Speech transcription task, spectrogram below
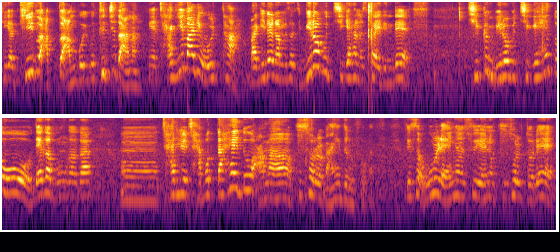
그냥 뒤도 앞도 안 보이고 듣지도 않아. 그냥 자기 말이 옳다. 막 이래가면서 밀어붙이게 하는 스타일인데 지금 밀어붙이게 해도 내가 뭔가가 어, 자리를 잡았다 해도 아마 구설을 많이 들을 것 같아. 그래서 올 내년 수에는 구설돌에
